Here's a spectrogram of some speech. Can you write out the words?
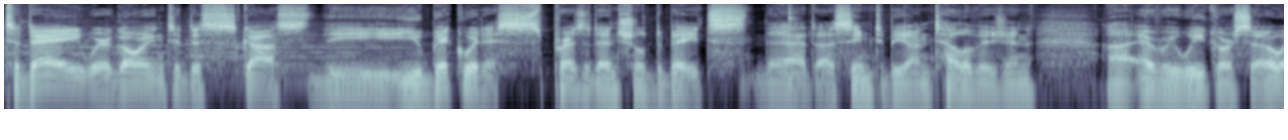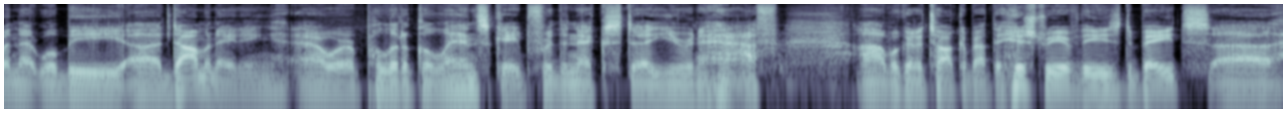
Today, we're going to discuss the ubiquitous presidential debates that uh, seem to be on television uh, every week or so, and that will be uh, dominating our political landscape for the next uh, year and a half. Uh, we're going to talk about the history of these debates, uh,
